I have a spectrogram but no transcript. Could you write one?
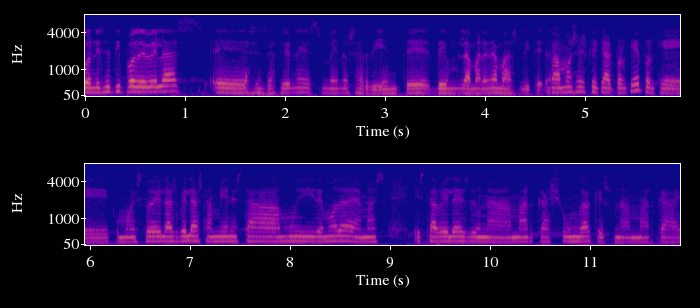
Con ese tipo de velas eh, la sensación es menos ardiente, de la manera más literal. Vamos a explicar por qué, porque como esto de las velas también está muy de moda, además esta vela es de una marca Shunga, que es una marca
